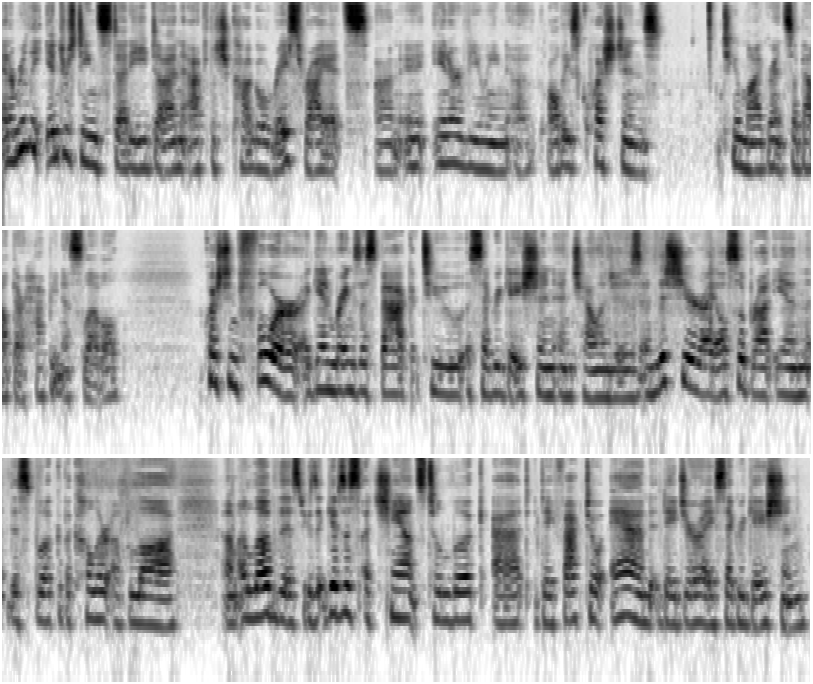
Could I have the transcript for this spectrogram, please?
and a really interesting study done after the Chicago race riots on interviewing uh, all these questions to migrants about their happiness level. Question four again brings us back to segregation and challenges. And this year I also brought in this book, The Color of Law. Um, I love this because it gives us a chance to look at de facto and de jure segregation,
